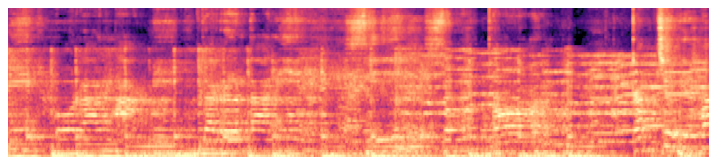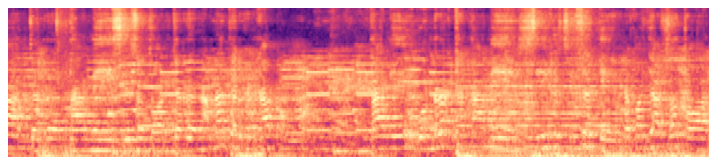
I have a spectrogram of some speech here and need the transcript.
ณีโบราณมากมีเจริญตานีสีสมทรกับชื่อเพียกว่าเจริญธานีสีสุทรเจริญอำนาจเจริญครับธานีอุบลรัชธานีสีศรีสะเกดแล้วก็ยะโสธร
